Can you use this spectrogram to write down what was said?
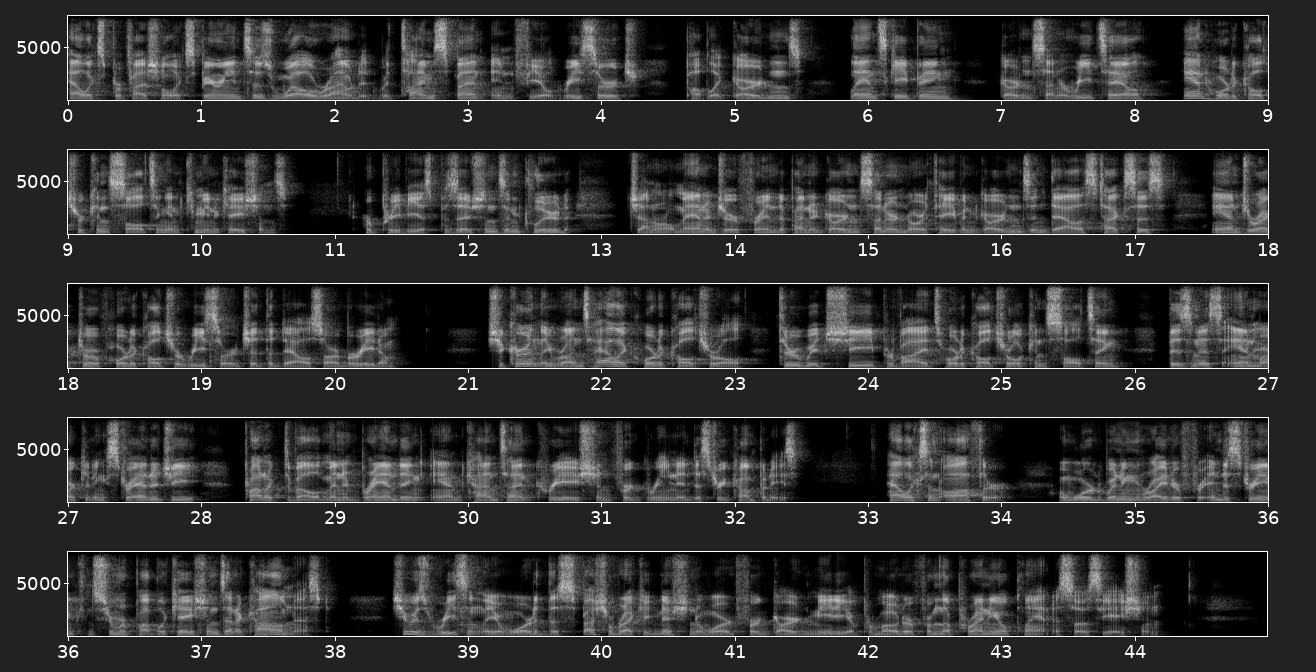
Halleck's professional experience is well rounded with time spent in field research, public gardens, landscaping, garden center retail, and horticulture consulting and communications. Her previous positions include General Manager for Independent Garden Center North Haven Gardens in Dallas, Texas, and Director of Horticulture Research at the Dallas Arboretum. She currently runs Halleck Horticultural, through which she provides horticultural consulting, business and marketing strategy, product development and branding, and content creation for green industry companies. Halleck's an author, award winning writer for industry and consumer publications, and a columnist. She was recently awarded the Special Recognition Award for Garden Media Promoter from the Perennial Plant Association.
